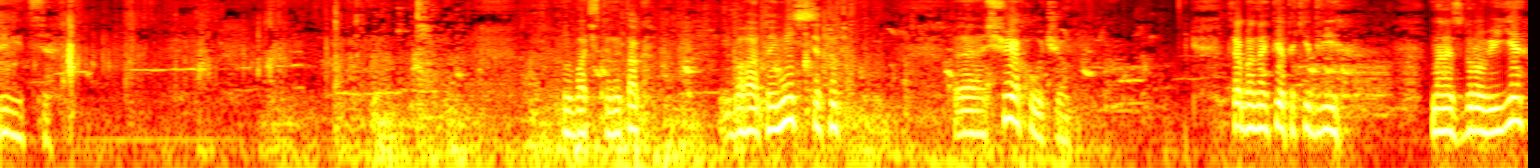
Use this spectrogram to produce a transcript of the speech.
Дивіться. Ви бачите, не так багато місця тут. Е, що я хочу? Треба знайти такі дві, в мене здорові є.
